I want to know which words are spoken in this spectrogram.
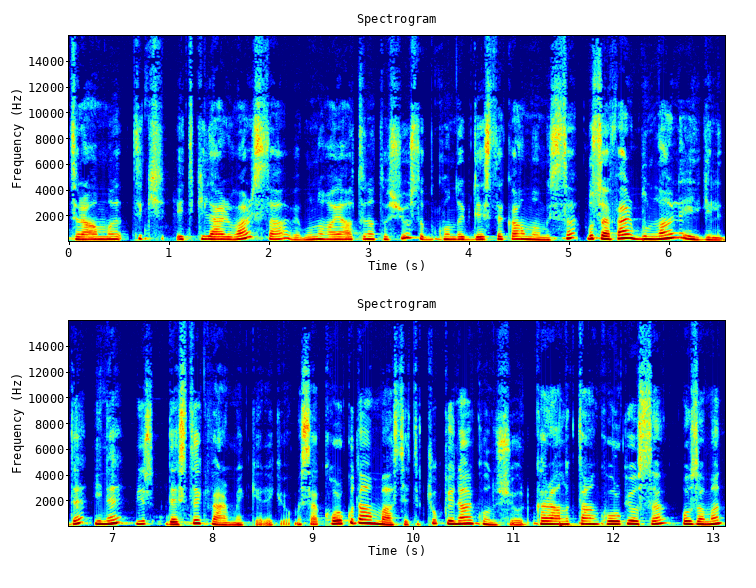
travmatik etkiler varsa ve bunu hayatına taşıyorsa bu konuda bir destek almamışsa bu sefer bunlarla ilgili de yine bir destek vermek gerekiyor. Mesela korkudan bahsettik. Çok genel konuşuyorum. Karanlıktan korkuyorsa o zaman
